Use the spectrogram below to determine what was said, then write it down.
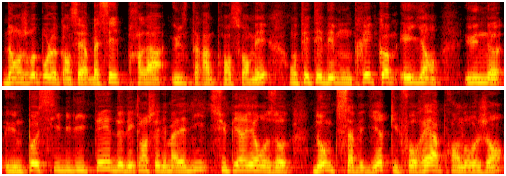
dangereux pour le cancer. Ben, ces plats ultra transformés ont été démontrés comme ayant une, possibilité de déclencher des maladies supérieures aux autres. Donc ça veut dire qu'il faut réapprendre aux gens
